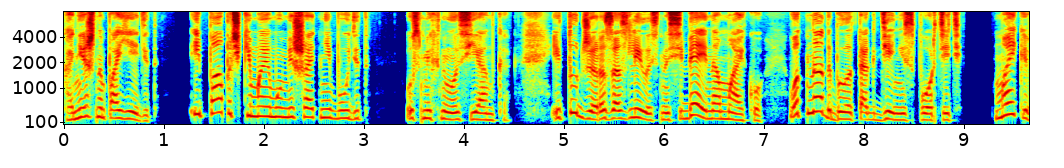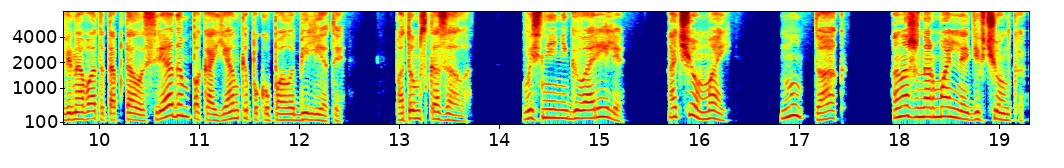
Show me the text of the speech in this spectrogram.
Конечно, поедет. И папочке моему мешать не будет. Усмехнулась Янка. И тут же разозлилась на себя и на Майку. Вот надо было так день испортить. Майка виновато топталась рядом, пока Янка покупала билеты. Потом сказала. «Вы с ней не говорили? О чем, Май?» «Ну, так. Она же нормальная девчонка.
